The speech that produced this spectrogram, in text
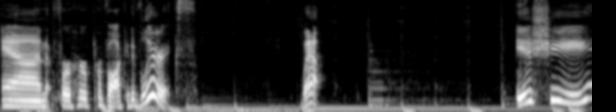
and for her provocative lyrics. Well, is she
